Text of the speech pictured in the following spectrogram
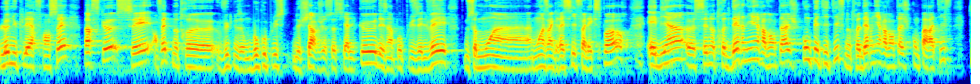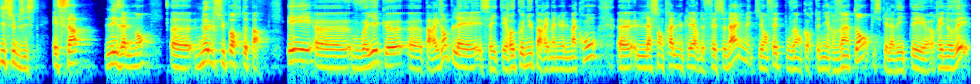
le nucléaire français, parce que c'est, en fait, notre, vu que nous avons beaucoup plus de charges sociales qu'eux, des impôts plus élevés, nous sommes moins, moins agressifs à l'export, eh bien, euh, c'est notre dernier avantage compétitif, notre dernier avantage comparatif qui subsiste. Et ça, les Allemands euh, ne le supportent pas. Et euh, vous voyez que, par exemple, les- ça a été reconnu par Emmanuel Macron, la centrale nucléaire de Fessenheim, qui en fait pouvait encore tenir 20 ans puisqu'elle avait été rénovée,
